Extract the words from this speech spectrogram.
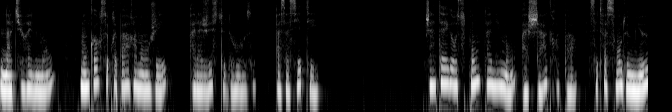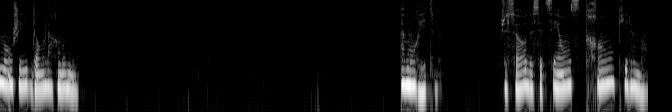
Naturellement, mon corps se prépare à manger à la juste dose, à satiété. J'intègre spontanément à chaque repas cette façon de mieux manger dans l'harmonie. À mon rythme, je sors de cette séance tranquillement.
